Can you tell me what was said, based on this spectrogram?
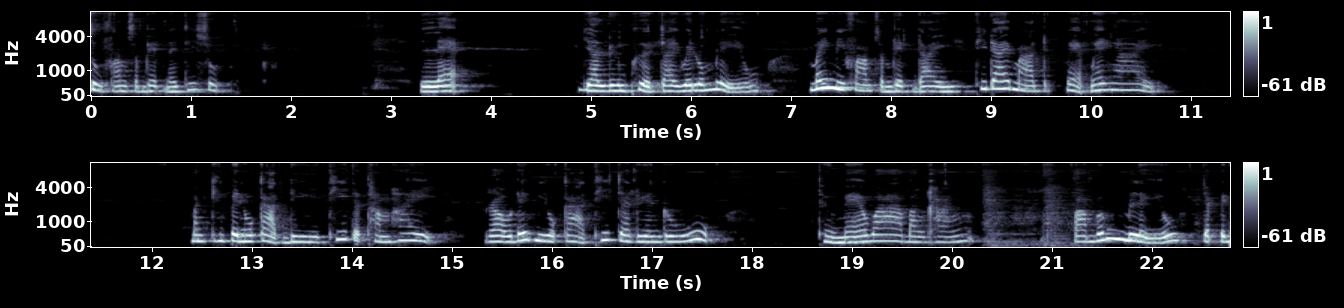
สู่ความสำเร็จในที่สุด และอย่าลืมเผื่อใจไว้ล้มเหลว ไม่มีความสำเร็จใดที่ได้มาแบบง่าย ๆ มันจึงเป็นโอกาสดีที่จะทำให้ เราได้มีโอกาสที่จะเรียนรู้ ถึงแม้ว่าบางครั้ง ความล้มเหลวจะเป็น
